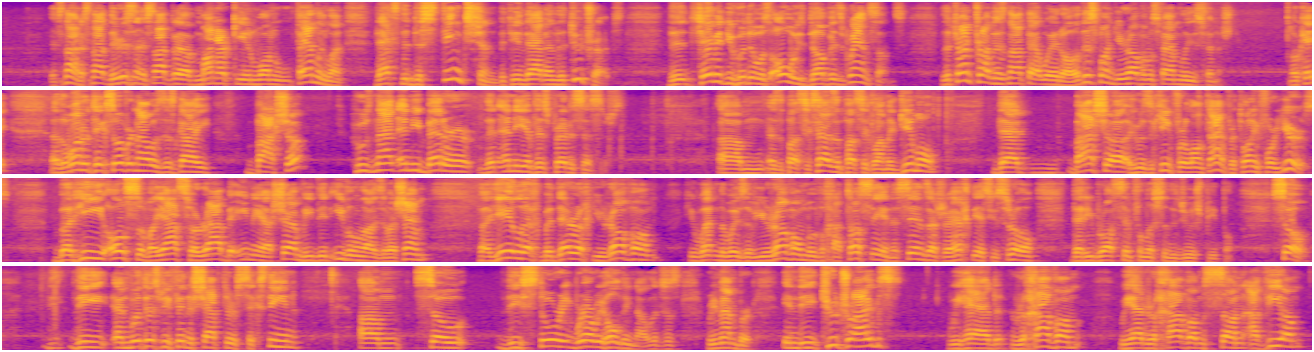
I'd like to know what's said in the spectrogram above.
It's not. It's not. There isn't. It's not a monarchy in one family line. That's the distinction between that and the two tribes. The Shevet Yehuda was always David's grandsons. The ten tribes is not that way at all. At this point, Yeravam's family is finished. Okay. Now the one who takes over now is this guy Basha, who's not any better than any of his predecessors. Um, as the pasuk says in pasuk Lamed Gimel, that Basha, he was a king for a long time, for 24 years, but he also, Vayas Harab Hashem, he did evil in the eyes of Hashem, Vayelech Bederech Yeravam, he went in the ways of Yeravam, Uvachatase, and his sins, Asher Hechtias Yisrael, that he brought sinfulness to the Jewish people. So, the, the and with this we finish chapter 16. Um, so, the story, where are we holding now? Let's just remember. In the two tribes, we had Rechavam, we had Rechavam's son Aviam,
